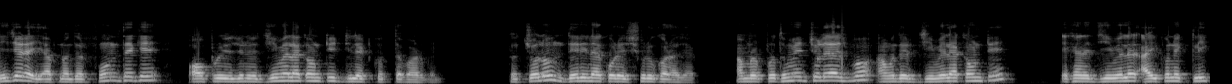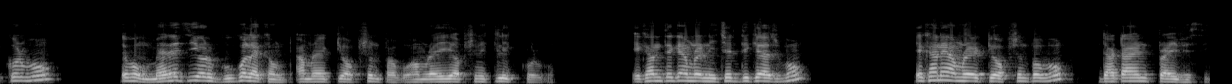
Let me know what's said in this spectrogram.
নিজেরাই আপনাদের ফোন থেকে অপ্রয়োজনীয় জিমেল অ্যাকাউন্টটি ডিলিট করতে পারবেন। তো চলুন দেরি না করে শুরু করা যাক। আমরা প্রথমেই চলে আসব আমাদের জিমেল অ্যাকাউন্টে এখানে জিমেলের আইকনে ক্লিক করব। এবং ম্যানেজ ইওর গুগল অ্যাকাউন্ট আমরা একটি অপশন পাবো। আমরা এই অপশনে ক্লিক করব। এখান থেকে আমরা নিচের দিকে আসব। এখানে আমরা একটি অপশন পাবো ডাটা অ্যান্ড প্রাইভেসি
